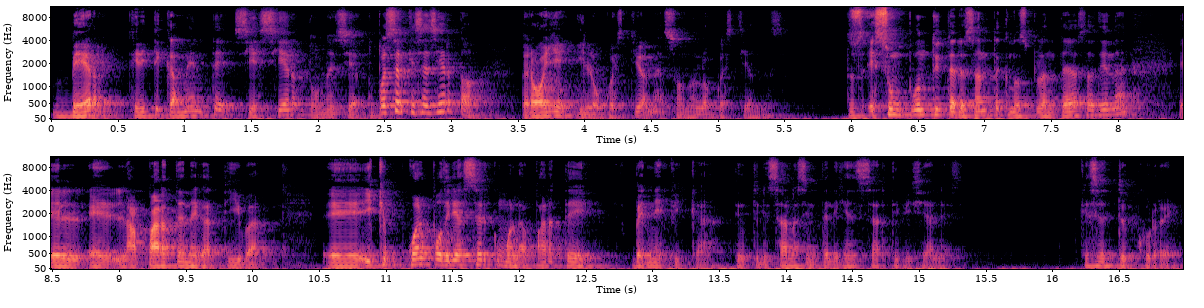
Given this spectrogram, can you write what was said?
ver críticamente si es cierto o no es cierto. Puede ser que sea cierto, pero oye, ¿y lo cuestionas o no lo cuestionas? Entonces, es un punto interesante que nos plantea Tatiana, el, la parte negativa. Eh, ¿Y qué, cuál podría ser como la parte benéfica de utilizar las inteligencias artificiales? ¿Qué se te ocurre?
